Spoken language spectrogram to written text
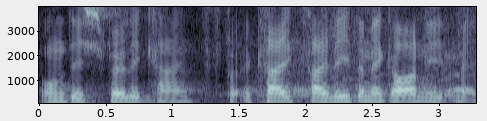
und ist völlig geheilt. Kein, kein Leiden mehr, gar nichts mehr.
